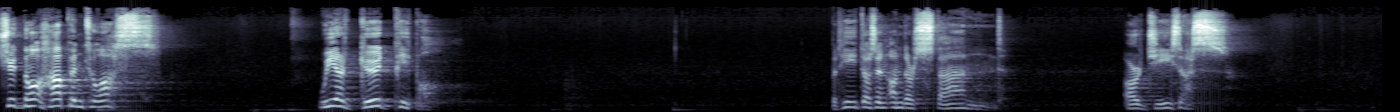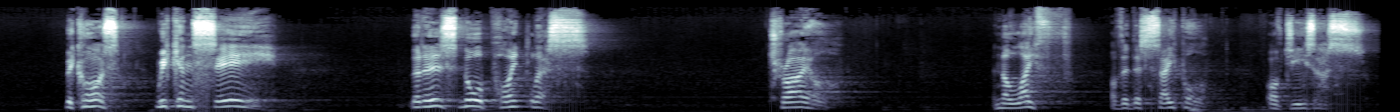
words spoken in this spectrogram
should not happen to us. We are good people. But he doesn't understand our Jesus. Because we can say there is no pointless trial in the life of the disciple of Jesus.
